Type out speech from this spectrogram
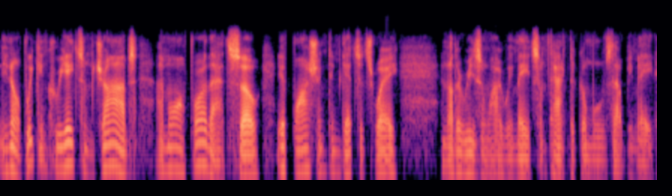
you know, if we can create some jobs, I'm all for that. So, if Washington gets its way, Another reason why we made some tactical moves that we made.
